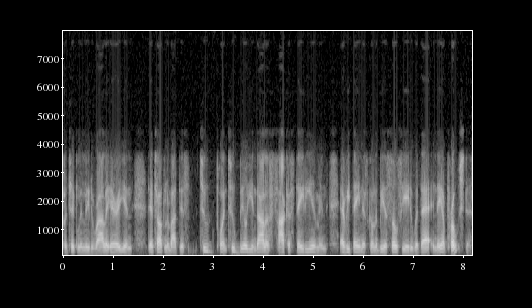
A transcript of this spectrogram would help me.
particularly the Raleigh area. And they're talking about this $2.2 billion soccer stadium and everything that's going to be associated with that. And they approached us.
